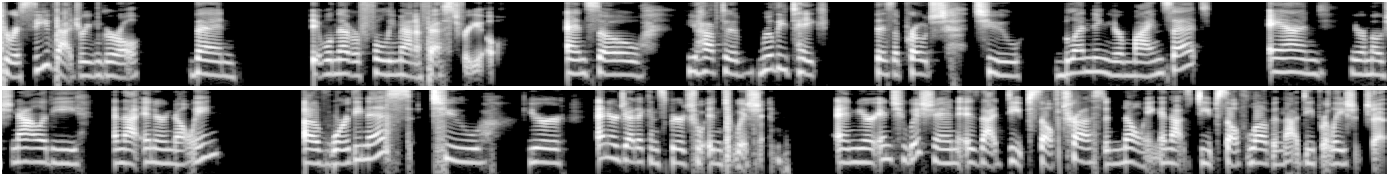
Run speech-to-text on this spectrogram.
to receive that dream girl, then it will never fully manifest for you. And so you have to really take this approach to blending your mindset and your emotionality and that inner knowing of worthiness to your energetic and spiritual intuition. And your intuition is that deep self trust and knowing, and that's deep self love and that deep relationship.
